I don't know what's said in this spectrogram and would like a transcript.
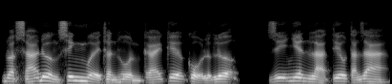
đoạt xá đường sinh 10 thần hồn cái kia cổ lực lượng, dĩ nhiên là tiêu tán ra.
